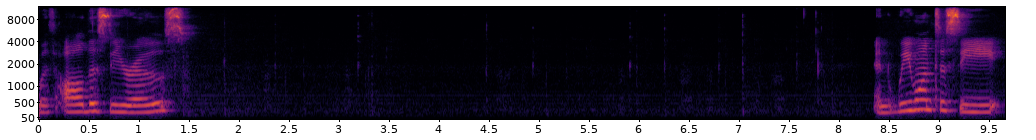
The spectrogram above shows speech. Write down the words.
with all the zeros. And we want to see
